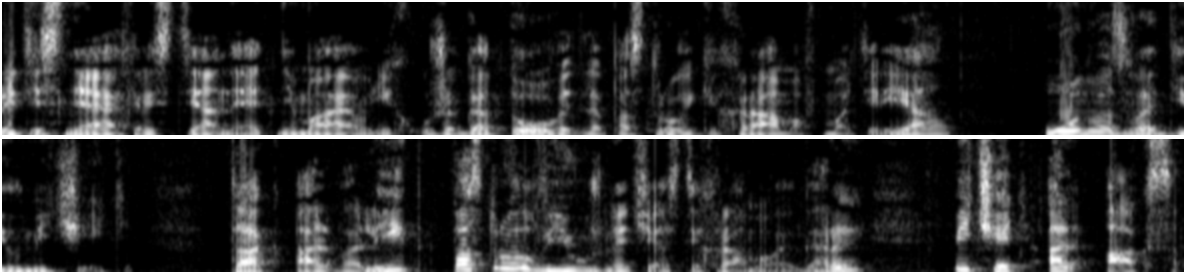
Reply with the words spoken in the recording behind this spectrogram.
притесняя христиан и отнимая у них уже готовый для постройки храмов материал, он возводил мечети. Так Аль-Валид построил в южной части храмовой горы мечеть Аль-Акса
